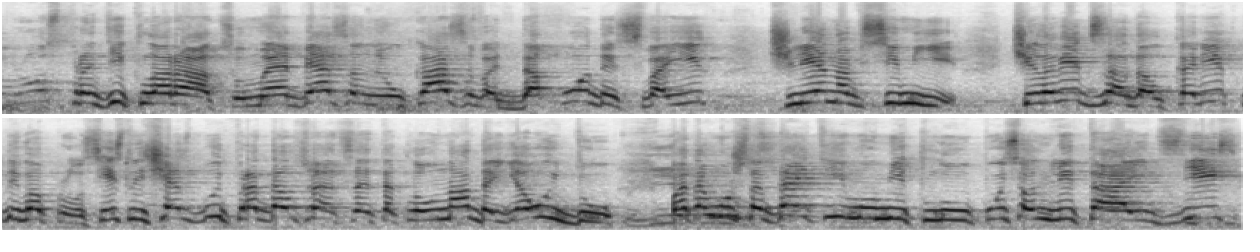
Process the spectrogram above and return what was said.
вопрос про декларацию. Мы обязаны указывать доходы своих Членов семьи. Человек задал корректный вопрос. Если сейчас будет продолжаться эта клоунада, я уйду. Потому что дайте ему метлу, пусть он летает здесь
